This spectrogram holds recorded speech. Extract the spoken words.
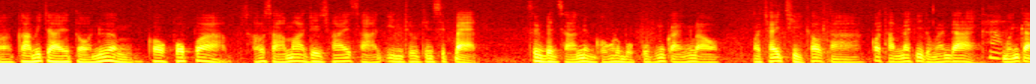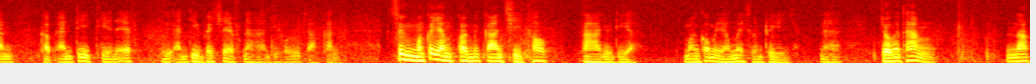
อการวิจัยต่อเนื่องก็พบว่าเขาสามารถจะใช้สารอินเทอร์กิน 18 ซึ่งเป็นสารหนึ่งของระบบภูมิคุ้มกันของเรา มาใช้ฉีดเข้าตาก็ทำหน้าที่ตรงนั้นได้ค่ะเหมือนกันกับแอนตี้ TNF หรือแอนตี้ VEGF นะฮะที่เขารู้จักกัน ซึ่งมันก็ยังเป็นการฉีดเข้าตาอยู่ดีอะมันก็ไม่ยังไม่สนตรีนะฮะจนกระทั่งนัก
